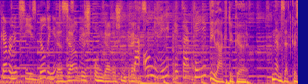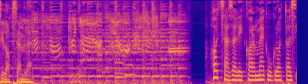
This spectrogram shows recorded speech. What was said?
government sees building it der szerbus-ungarischen La Grenze. Hongrie est un pays Világtükör. Nemzetközi lapszemle. 6%-kal megugrott az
